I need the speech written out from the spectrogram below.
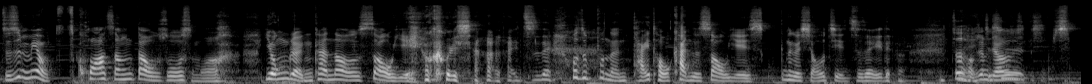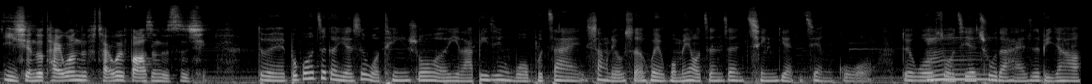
只是没有夸张到说什么 佣人看到少爷要跪下来之类，或者不能抬头看着少爷那个小姐之类的，这好像比较以前的台湾才会发生的事情。对，不过这个也是我听说而已啦，毕竟我不在上流社会，我没有真正亲眼见过。对，我所接触的还是比较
